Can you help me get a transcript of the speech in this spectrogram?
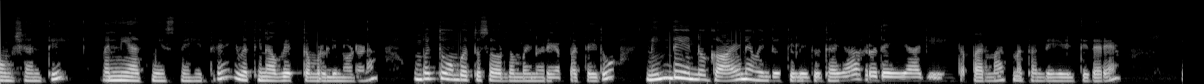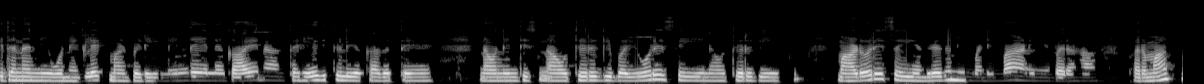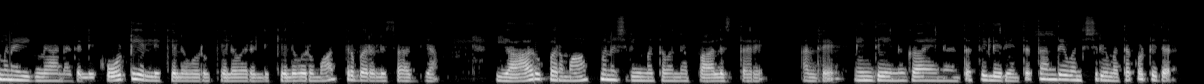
ಓಂ ಶಾಂತಿ. ಬನ್ನಿ ಆತ್ಮೀಯ ಸ್ನೇಹಿತರೆ, ಇವತ್ತಿನ ಅವ್ಯಕ್ತ ಮುರಳಿ ನೋಡೋಣ. ಒಂಬತ್ತು ಒಂಬತ್ತು ಸಾವಿರದ ಒಂಬೈನೂರ ಎಪ್ಪತ್ತೈದು. ನಿಂದೆಯನ್ನು ಗಾಯನವೆಂದು ತಿಳಿದು ದಯಾ ಹೃದಯಾಗಿ ಅಂತ ಪರಮಾತ್ಮ ತಂದೆ ಹೇಳ್ತಿದ್ದಾರೆ. ಇದನ್ನ ನೀವು ನೆಗ್ಲೆಕ್ಟ್ ಮಾಡಬೇಡಿ. ನಿಂದೆಯನ್ನು ಗಾಯನ ಅಂತ ಹೇಗೆ ತಿಳಿಯೋಕ್ಕಾಗತ್ತೆ? ನಾವು ನಿಂದಿಸ್ ನಾವು ತಿರುಗಿ ಬೈಯೋರೇ ಸಹಿ, ನಾವು ತಿರುಗಿ ಮಾಡೋರೇ ಸಹಿ ಅಂದ್ರೆ ಅದು ನಿಮ್ಮ ನಿಮ್ಮ ಬರಹ. ಪರಮಾತ್ಮನ ಈ ಜ್ಞಾನದಲ್ಲಿ ಕೋಟಿಯಲ್ಲಿ ಕೆಲವರು, ಕೆಲವರಲ್ಲಿ ಕೆಲವರು ಮಾತ್ರ ಬರಲು ಸಾಧ್ಯ. ಯಾರು ಪರಮಾತ್ಮನ ಶ್ರೀಮತವನ್ನ ಪಾಲಿಸ್ತಾರೆ? ಅಂದ್ರೆ ನಿಂದೇನು ಗಾಯನ ಅಂತ ತಿಳಿರಿ ಅಂತ ತಂದೆ ಒಂದು ಶ್ರೀಮತ ಕೊಟ್ಟಿದ್ದಾರೆ.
